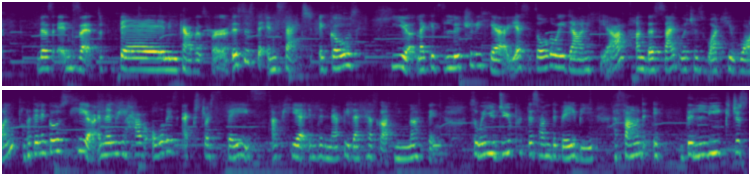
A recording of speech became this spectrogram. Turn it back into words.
this insert barely covers her. This is the insert. It goes here like it's literally here yes it's all the way down here on this side which is what you want but then it goes here and then we have all this extra space up here in the nappy that has got nothing so when you do put this on the baby i found it the leak just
